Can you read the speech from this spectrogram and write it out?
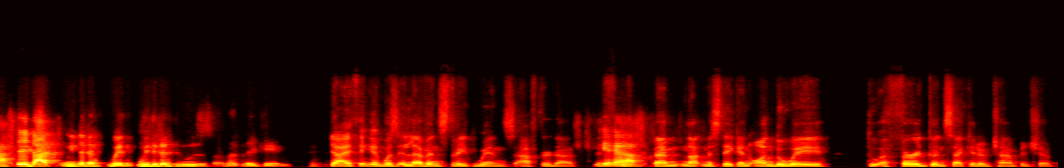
after that we didn't win we didn't lose another game yeah i think it was 11 straight wins after that if, yeah if i'm not mistaken on the way to a third consecutive championship.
